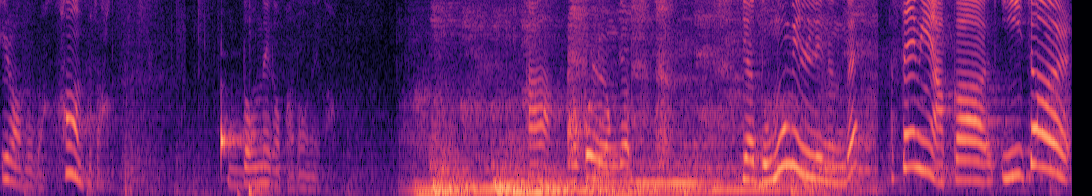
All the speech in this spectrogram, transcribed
이리 와봐봐. 한번 보자. 너네가 봐, 너네가. 아, 너 걸로 연결. 야, 너무 밀리는데? 쌤이 아까 2절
